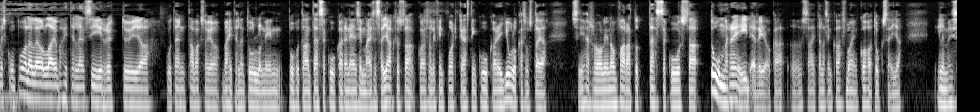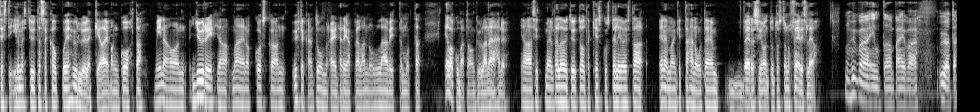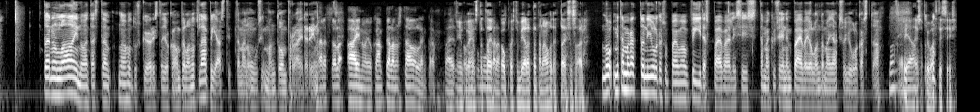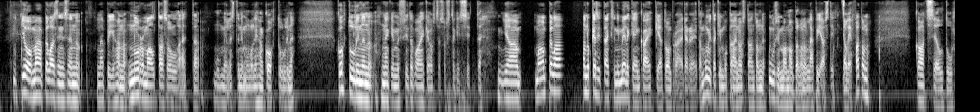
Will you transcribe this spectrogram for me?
Maaliskuun puolelle ollaan jo vähitellen siirrytty ja kuten tavaksi on jo vähitellen tullut, niin puhutaan tässä kuukauden ensimmäisessä jaksossa Konsolifin podcastin kuukauden julkaisusta ja siihen rooliin on varattu tässä kuussa Tomb Raider, joka sai tällaisen kasvojen kohotuksen ja ilmeisesti ilmestyy tässä kauppojen hyllyillekin aivan kohta. Minä olen Jyri ja mä en ole koskaan yhtäkään Tomb Raideria pelannut lävittä, mutta elokuvat on kyllä nähnyt. Ja sitten meiltä löytyy tuolta keskustelijoista enemmänkin tähän uuteen versioon tutustunut Felis Leo. No hyvää iltaa, päivää, yötä. Taidan olla ainoa tästä nauhoituskööristä, joka on pelannut läpi asti tämän uusimman Tomb Raiderin. Taidat olla ainoa, joka on pelannut sitä ollenkaan. Vai niin kuin eihän sitä taida kauppoista vielä tätä nauhoitettaessa saada. No, mitä mä katsoin, niin julkaisupäivä on viides päivä, eli siis tämä kyseinen päivä, jolloin tämä jakso julkaistaan. No, erittäin sopivasti siis. Mut joo, mä pelasin sen läpi ihan normal-tasolla, että mun mielestäni mulla oli ihan kohtuullinen, kohtuullinen näkemys siitä vaikeustasostakin sitten. Ja mä oon pelannut käsittääkseni melkein kaikkia Tomb Raidereita, muitakin, mutta ainoastaan tonne uusimman mä oon pelannut läpi asti. Ja leffat on katseltu.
